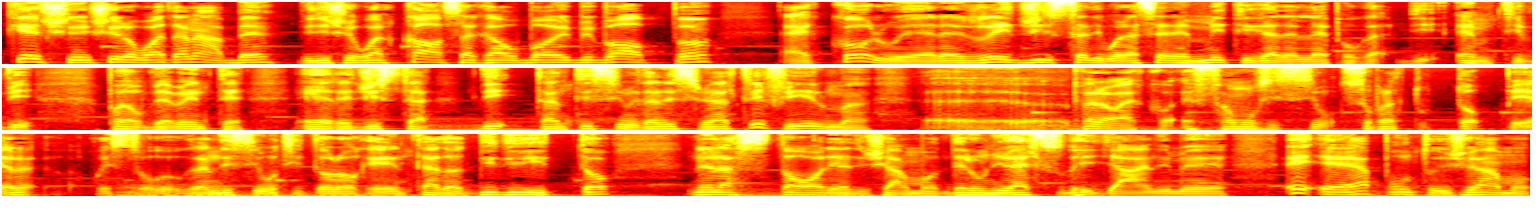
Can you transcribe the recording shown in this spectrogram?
Chi è Shinichiro Watanabe? Vi dice qualcosa Cowboy Bebop? Ecco, lui era il regista di quella serie mitica dell'epoca di MTV. Poi ovviamente è il regista di tantissimi tantissimi altri film, eh, però ecco, è famosissimo soprattutto per questo grandissimo titolo che è entrato di diritto nella storia, diciamo, dell'universo degli anime e, e appunto, dicevamo,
